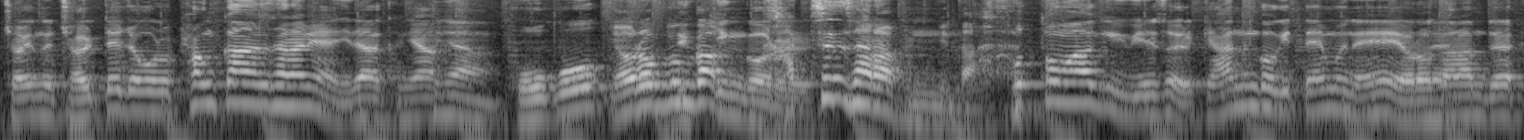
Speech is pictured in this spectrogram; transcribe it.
저희는 절대적으로 평가하는 사람이 아니라 그냥, 그냥 보고 여러분과 느낀 거를 같은 사람입니다. 음, 소통하기 위해서 이렇게 하는 거기 때문에 여러 사람들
